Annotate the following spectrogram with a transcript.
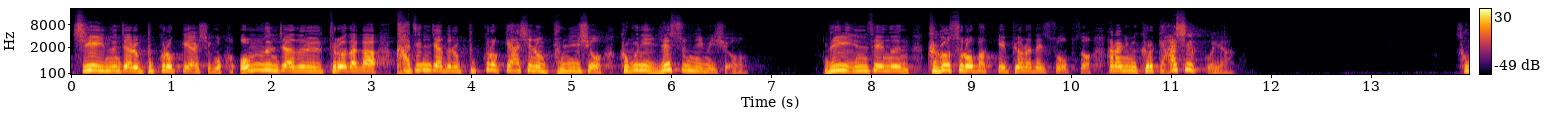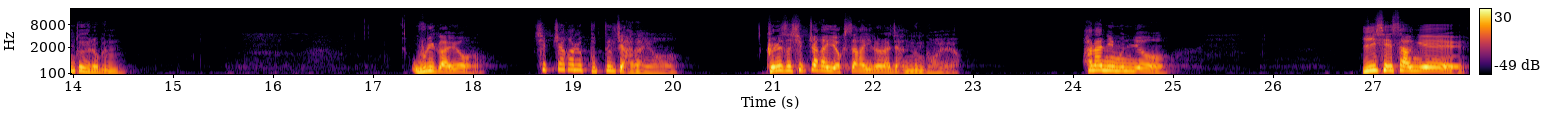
지혜 있는 자를 부끄럽게 하시고 없는 자들을 들어다가 가진 자들을 부끄럽게 하시는 분이셔. 그분이 예수님이셔. 네 인생은 그것으로밖에 변화될 수 없어. 하나님이 그렇게 하실 거야. 성도 여러분, 우리가요, 십자가를 붙들지 않아요. 그래서 십자가의 역사가 일어나지 않는 거예요. 하나님은요, 이 세상에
